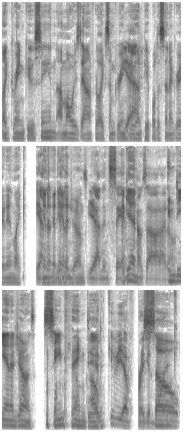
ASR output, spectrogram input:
like green goo scene. I'm always down for like some green Yeah. goo and people disintegrating, like yeah, you know, then- Indiana then- Jones. Yeah, and then Sam Again, comes out. I don't. Indiana Jones, same thing, Oh, dude. give me a friggin' so break.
